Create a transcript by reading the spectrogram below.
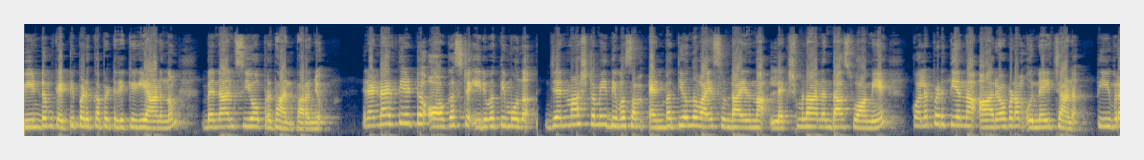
വീണ്ടും കെട്ടിപ്പടുക്കപ്പെട്ടിരിക്കുകയാണെന്നും ബെനാൻസിയോ പ്രധാൻ പറഞ്ഞു. രണ്ടായിരത്തി എട്ട് ഓഗസ്റ്റ് ഇരുപത്തിമൂന്ന് ജന്മാഷ്ടമി ദിവസം എൺപത്തിയൊന്ന് വയസ്സുണ്ടായിരുന്ന ലക്ഷ്മണാനന്ദ സ്വാമിയെ കൊലപ്പെടുത്തിയെന്ന ആരോപണം ഉന്നയിച്ചാണ് തീവ്ര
